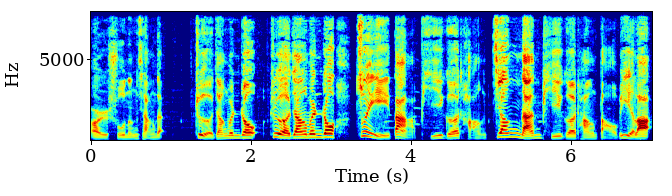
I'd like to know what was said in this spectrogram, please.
耳熟能详的浙江温州。浙江温州最大皮革厂江南皮革厂倒闭了。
